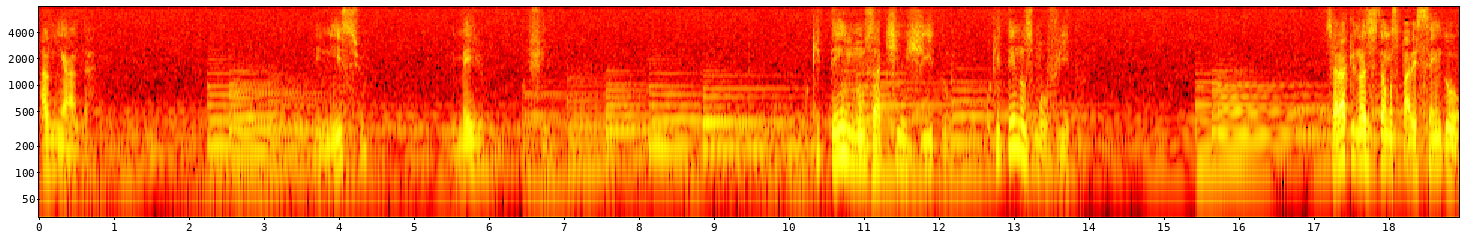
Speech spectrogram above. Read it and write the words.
alinhada. Início, meio e fim. O que tem nos atingido, o que tem nos movido? Será que nós estamos parecendo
